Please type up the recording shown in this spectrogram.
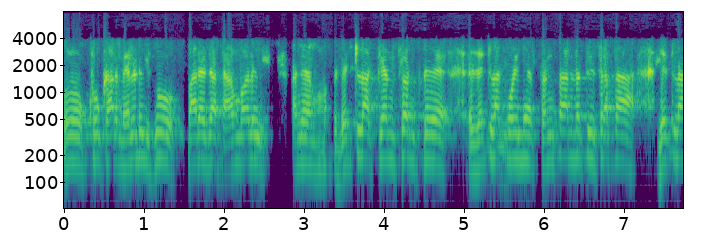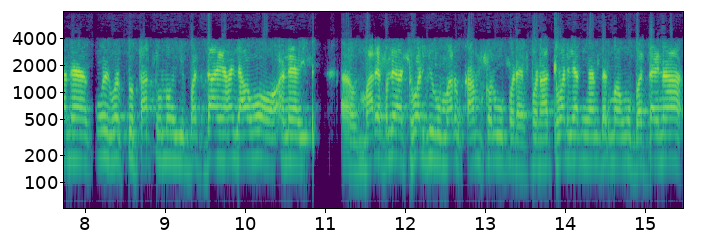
હું ખુખાર મેલડી છું. બારેજા ધામવાળી અને જેટલા કેન્સર છે જેટલા કોઈને સંતાન નથી થતા જેટલાને કોઈ વસ્તુ થતું ન એ બધા અહીંયા આવો અને મારે ભલે અઠવાડિયું મારું કામ કરવું પડે, પણ અઠવાડિયાની અંદરમાં હું બધાયના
